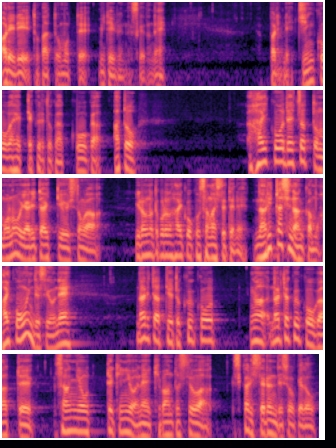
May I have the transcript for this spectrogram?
あれれとかって思って見ているんですけどねやっぱりね人口が減ってくると学校があと廃校でちょっとものをやりたいっていう人がいろんなところの廃校を探しててね成田市なんかも廃校多いんですよね。成田っていうと空港が成田空港があって産業的にはね基盤としてはしっかりしてるんでしょうけど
